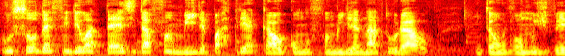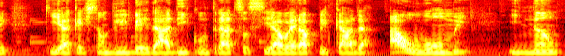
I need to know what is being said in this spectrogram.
Rousseau defendeu a tese da família patriarcal como família natural. Então vamos ver que a questão de liberdade e contrato social era aplicada ao homem e não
